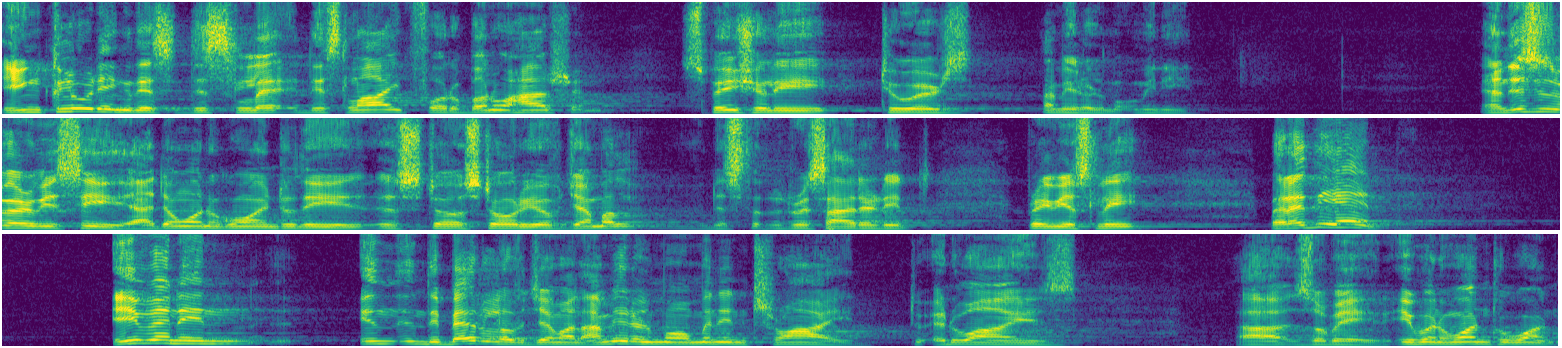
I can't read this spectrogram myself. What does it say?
including this dislike for Banu Hashim, especially towards Amir al-Mu'mineen. And this is where we see, I don't want to go into the story of Jamal, recited it previously, but at the end, even in, in, in the battle of Jamal, Amir al-Mu'mineen tried to advise uh, Zubayr, even one to one.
